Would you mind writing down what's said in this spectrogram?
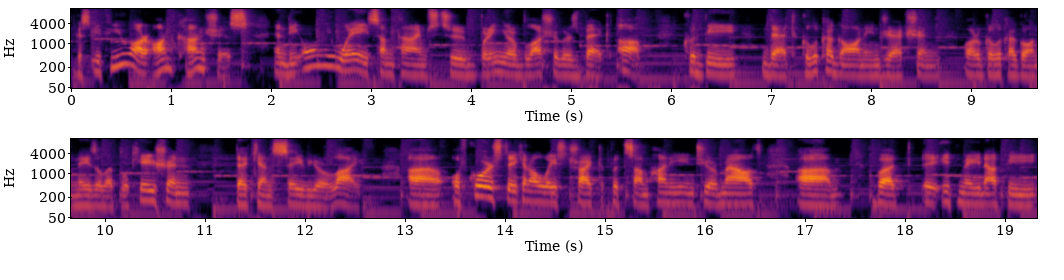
Because if you are unconscious and the only way sometimes to bring your blood sugars back up could be that glucagon injection or glucagon nasal application that can save your life. Uh, of course, they can always try to put some honey into your mouth, um, but it may not be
